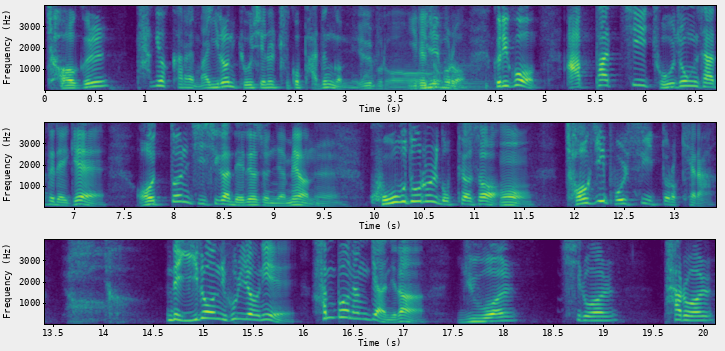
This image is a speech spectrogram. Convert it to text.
적을 타격하라 막 이런 교신을 주고 받은 겁니다. 일부러. 일부러. 그리고 아파치 조종사들에게 어떤 지시가 내려졌냐면 예. 고도를 높여서 어. 적이 볼 수 있도록 해라. 근데 이런 훈련이 한 번 한 게 아니라 6월, 7월, 8월,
